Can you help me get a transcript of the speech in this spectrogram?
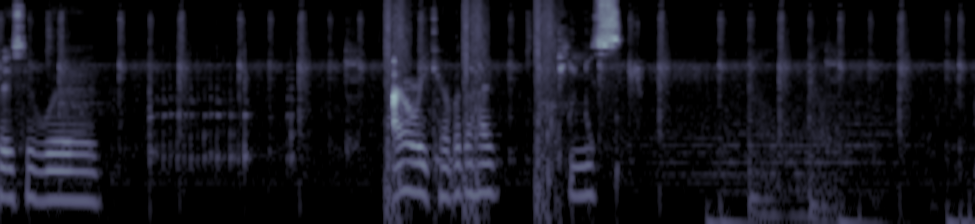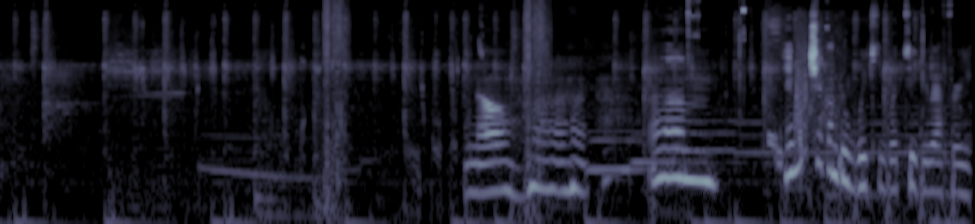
replace it with. I don't really care about the high piece. No. um. Let me check on the wiki what to do after you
